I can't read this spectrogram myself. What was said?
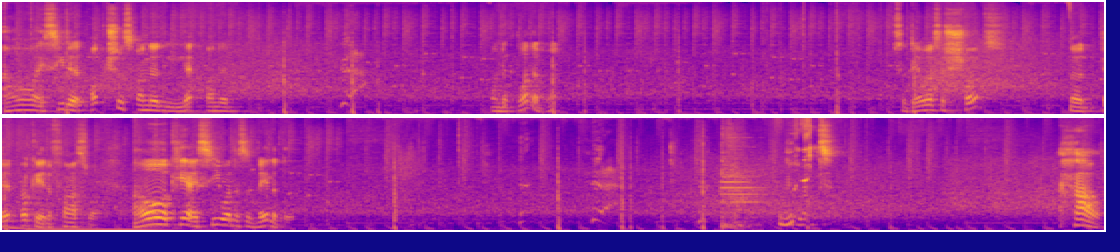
Oh, I see the options on the left, on the on the bottom, huh? So there was a shot. No, that okay, the fast one. Oh, okay, I see what is available. What? How?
